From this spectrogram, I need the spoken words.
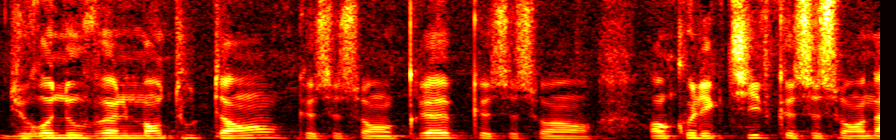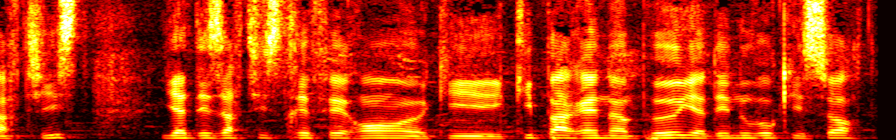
du renouvellement tout le temps, que ce soit en club, que ce soit en, en collectif, que ce soit en artiste. Il y a des artistes référents euh, qui, qui parrainent un peu, il y a des nouveaux qui sortent.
